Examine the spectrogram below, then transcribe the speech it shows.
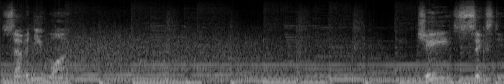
071 G60.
